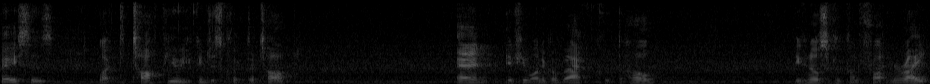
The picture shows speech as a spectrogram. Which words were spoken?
faces, like the top view, you can just click the top. And if you want to go back, click the home. You can also click on front and right.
